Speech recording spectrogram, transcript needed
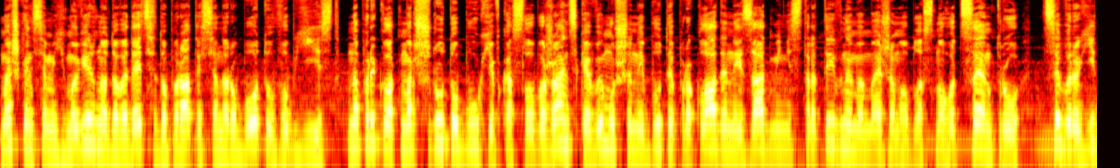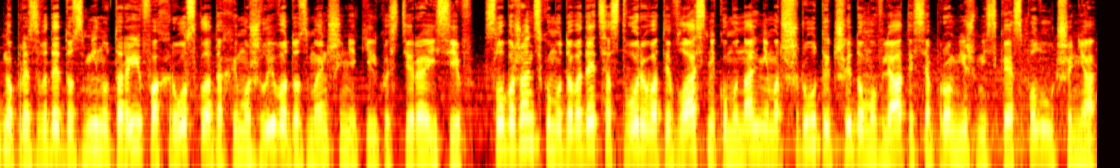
Мешканцям ймовірно доведеться допиратися на роботу в об'їзд. Наприклад, маршрут Обухівка Слобожанське вимушений бути прокладений за адміністративними межами обласного центру. Це вирогідно призведе до змін у тарифах, розкладах і, можливо, до зменшення кількості рейсів. Слобожанському доведеться створювати власні комунальні маршрути чи домовлятися про міжміське сполучення.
